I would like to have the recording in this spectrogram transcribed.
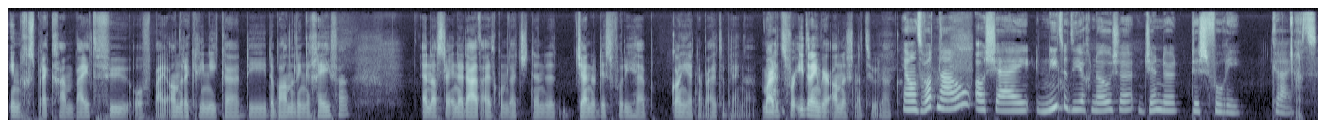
in gesprek gaan bij het VU of bij andere klinieken die de behandelingen geven. En als er inderdaad uitkomt dat je gender- genderdysforie hebt, kan je het naar buiten brengen. Maar Ja. dit is voor iedereen weer anders natuurlijk. Ja, want wat nou als jij niet de diagnose genderdysforie krijgt?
